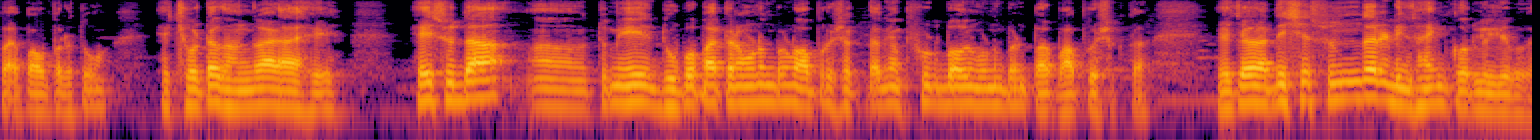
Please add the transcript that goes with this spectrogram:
प- वापरतो. हे छोटं घंगाळ आहे. हे सुद्धा तुम्ही धूपपात्र म्हणून पण वापरू शकता किंवा फ्रूट बाउल म्हणून पण प- वापरू शकता. याच्यावर अतिशय सुंदर डिझाईन कोरलेली आहे बघा.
